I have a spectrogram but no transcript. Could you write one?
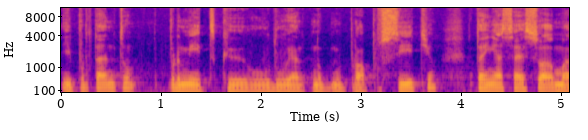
E portanto permite que o doente no, no próprio sítio tenha acesso a uma,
